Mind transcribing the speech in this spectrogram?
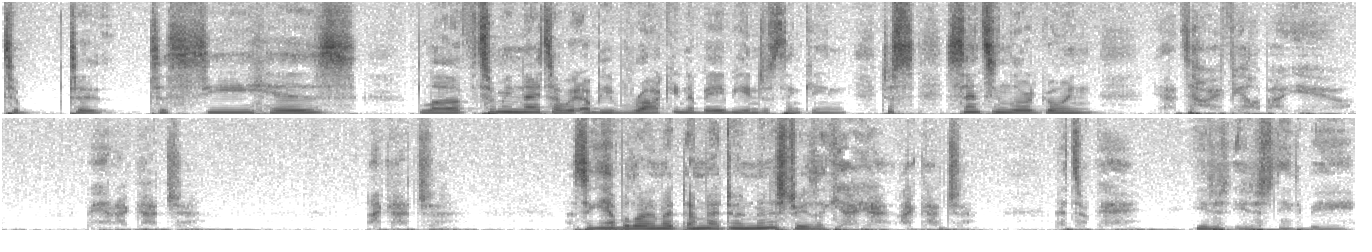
to, to to see His love. So many nights I would I'd be rocking a baby and just thinking, just sensing Lord going, yeah, that's how I feel about you. Man, I got you. I got you. I said, yeah, but Lord, I'm not, I'm not doing ministry. He's like, yeah, yeah, I got you. That's okay. You just you just need to be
